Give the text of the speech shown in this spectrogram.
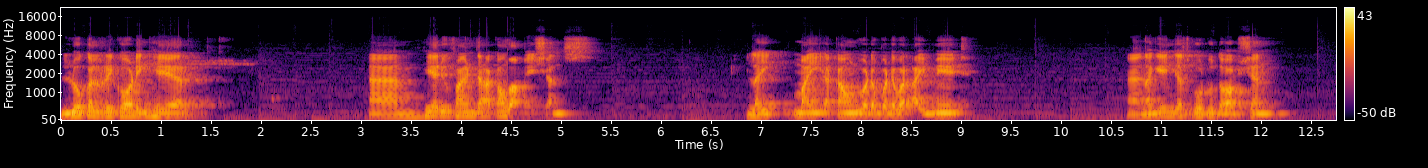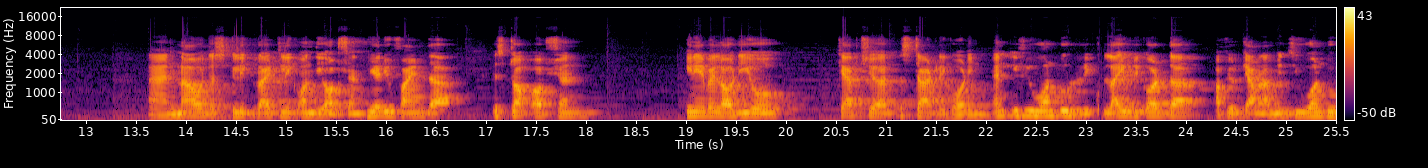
local recording here. And here you find the account informations like my account whatever, I made. And again just go to the option. And now just click right click on the option. Here you find the stop option. Enable audio. Capture start recording. And if you want to rec live record the of your camera means you want to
